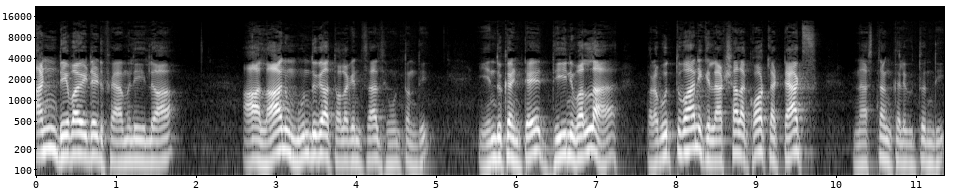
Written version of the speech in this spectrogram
అన్డివైడెడ్ ఫ్యామిలీలా ఆ లాను ముందుగా తొలగించాల్సి ఉంటుంది. ఎందుకంటే దీనివల్ల ప్రభుత్వానికి లక్షల కోట్ల ట్యాక్స్ నష్టం కలుగుతుంది.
